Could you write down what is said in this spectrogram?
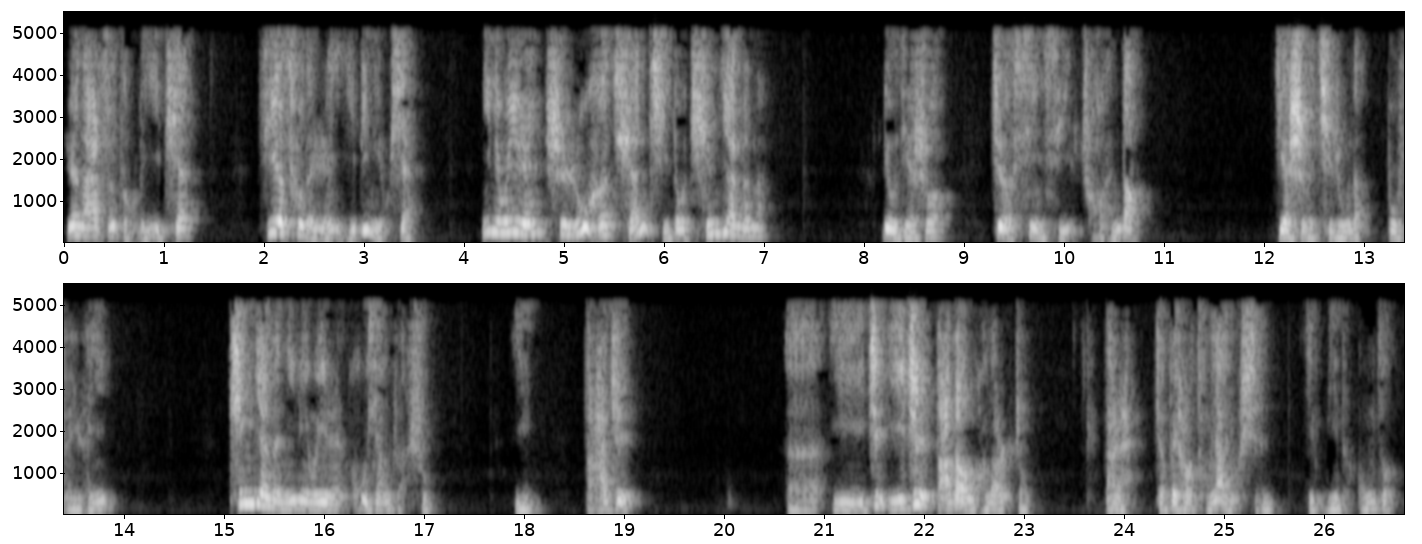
约拿只走了一天，接触的人一定有限，尼尼微人是如何全体都听见的呢？六节说，这信息传到，揭示了其中的部分原因。听见的尼尼微人互相转述，以达至，呃，以致以致达到王的耳中。当然，这背后同样有神隐秘的工作。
